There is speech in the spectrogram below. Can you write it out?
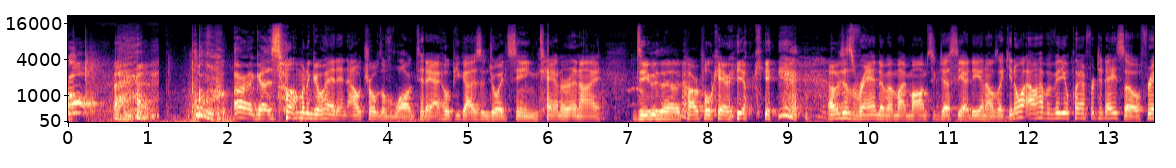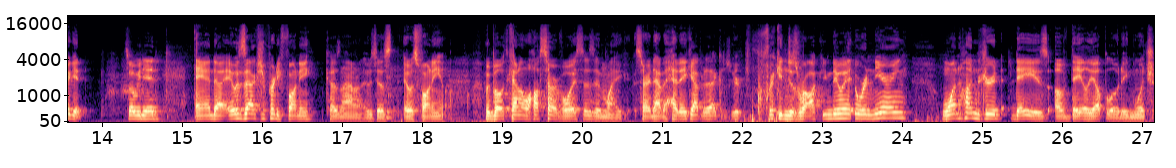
oh! Alright guys, so I'm gonna go ahead and outro the vlog today. I hope you guys enjoyed seeing Tanner and I do the carpool karaoke. that was just random and my mom suggested the idea and I was like, you know what, I don't have a video plan for today, so frig it. That's what we did. And uh, it was actually pretty funny, because I don't know, it was just, it was funny. We both kind of lost our voices and like started to have a headache after that because we were freaking just rocking to it. We're nearing 100 days of daily uploading, which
